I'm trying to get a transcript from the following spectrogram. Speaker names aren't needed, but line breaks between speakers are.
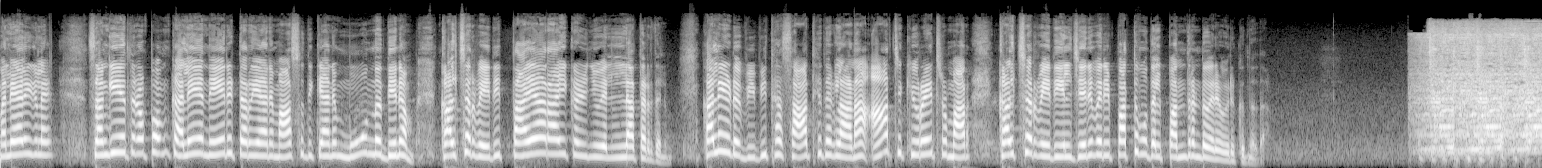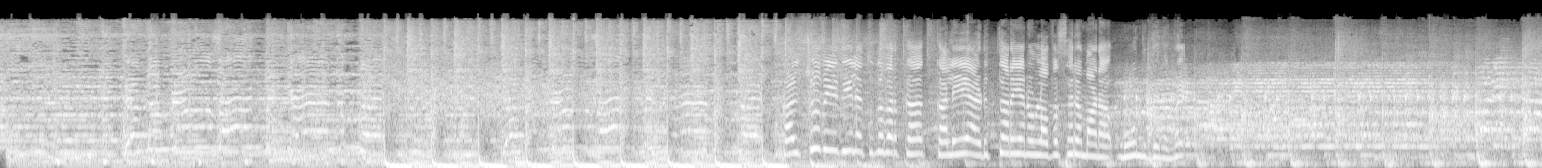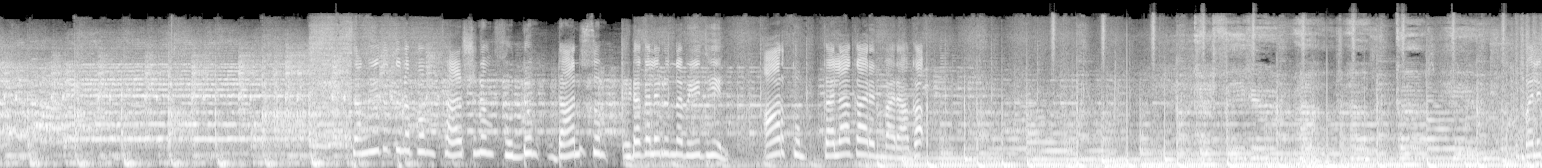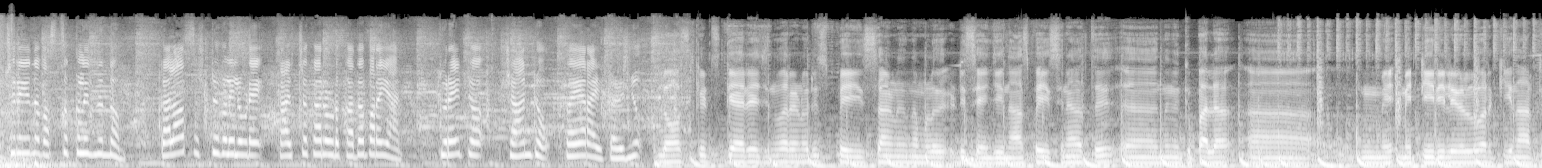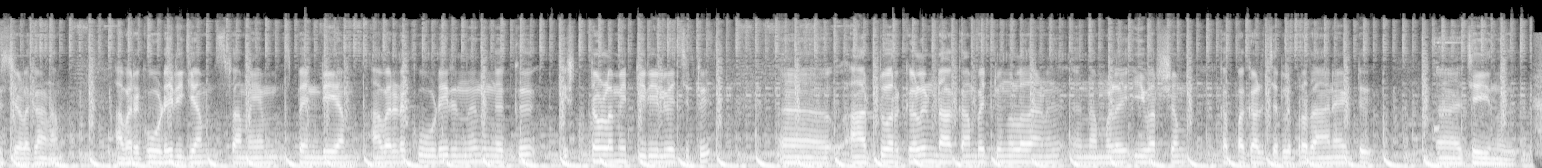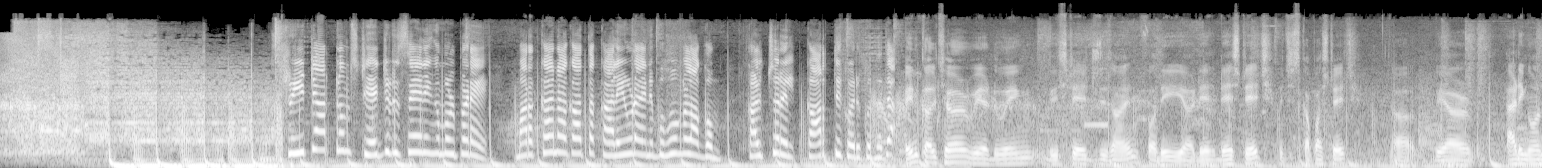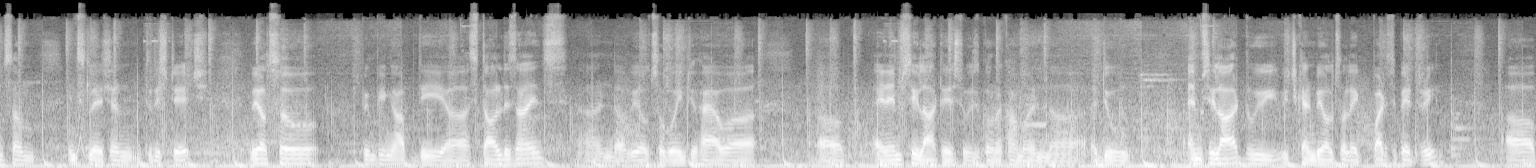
മലയാളികളെ സംഗീതത്തിനൊപ്പം കലയെ നേരിട്ടറിയാനും ആസ്വദിക്കാനും മൂന്ന് ദിനം കൾച്ചർ വേദി തയ്യാറായി കഴിഞ്ഞു എല്ലാ തരത്തിലും. കലയുടെ വിവിധ സാധ്യതകളാണ് ആർട്ട് ക്യൂറേറ്റർമാർ കൾച്ചർ വേദിയിൽ ജനുവരി പത്ത് മുതൽ പന്ത്രണ്ട് വരെ ഒരുക്കുന്നത്.
കൾച്ചർ വേദിയിൽ എത്തുന്നവർക്ക് കലയെ അടുത്തറിയാനുള്ള അവസരമാണ് മൂന്ന് ദിനങ്ങൾ. ഫാഷനും ഫുഡും ഡാൻസും ഇടകലരുന്ന വേദിയിൽ ആർക്കും കലാകാരന്മാരാകാം. വലിച്ചെറിയുന്ന വസ്തുക്കളിൽ നിന്നും കലാസൃഷ്ടികളിലൂടെ കാഴ്ചക്കാരോട് കഥ പറയാൻ ക്യുറേറ്റോ ഷാൻഡോ തയ്യാറായി കഴിഞ്ഞു.
ലോസ് കിഡ്സ് ഗാരേജ് എന്ന് പറയുന്ന ഒരു സ്പേസ് ആണ് നമ്മൾ ഡിസൈൻ ചെയ്യുന്നത്. ആ സ്പേസിനകത്ത് നിങ്ങൾക്ക് പല മെറ്റീരിയലുകളിൽ വർക്ക് ചെയ്യുന്ന ആർട്ടിസ്റ്റുകളെ കാണാം. അവരെ കൂടെ ഇരിക്കാം സമയം സ്പെൻഡ് ചെയ്യാം. അവരുടെ കൂടെ ഇരുന്ന് നിങ്ങൾക്ക് ഇഷ്ടമുള്ള മെറ്റീരിയൽ വെച്ചിട്ട് ആർട്ട് വർക്കുകൾ ഉണ്ടാക്കാൻ പറ്റും എന്നുള്ളതാണ് നമ്മൾ ഈ വർഷം കപ്പ കൾച്ചറിൽ പ്രധാനമായിട്ട് ചെയ്യുന്നത്.
സ്ട്രീറ്റ് ആർട്ടും സ്റ്റേജ് ഡിസൈനിങ്ങും ഉൾപ്പെടെ മറക്കാനാകാത്ത കലയുടെ അനുഭവങ്ങളാകും കൾച്ചറിൽ കാർത്തിക് ഒരുക്കുന്നത്
In culture, we are doing the stage design for the uh, day, day stage, which is Kappa stage. Uh, we are adding on some installation to the stage. We also pimping up the uh, stall designs, and uh, we're also going to have uh, uh, an MCL artist who is going to come and uh, do MCL art, we- which can be also like participatory. Uh,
